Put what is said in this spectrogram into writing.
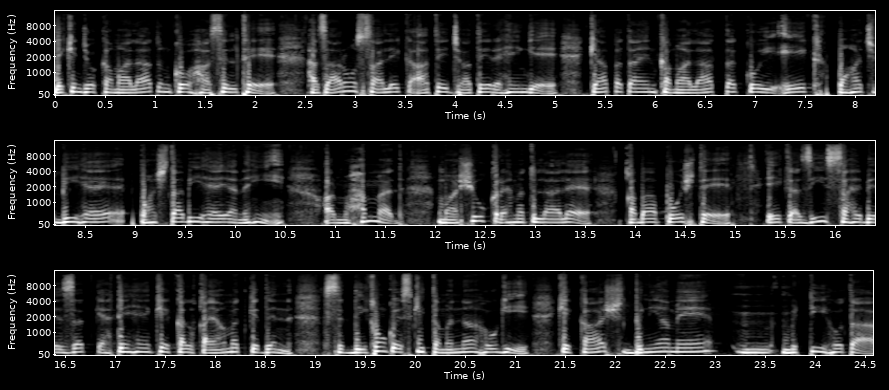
لیکن جو کمالات ان کو حاصل تھے، ہزاروں سالک آتے جاتے رہیں گے۔ کیا پتہ ان کمالات تک کوئی ایک پہنچ بھی ہے؟ پہنچتا بھی ہے یا نہیں؟ اور محمد معشوق رحمۃ اللہ علیہ قبا پوش تھے۔ ایک عزیز صاحب عزت کہتے ہیں کہ کل قیامت کے دن صدیقوں کو اس کی تمنا ہوگی کہ کاش دنیا میں مٹی ہوتا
